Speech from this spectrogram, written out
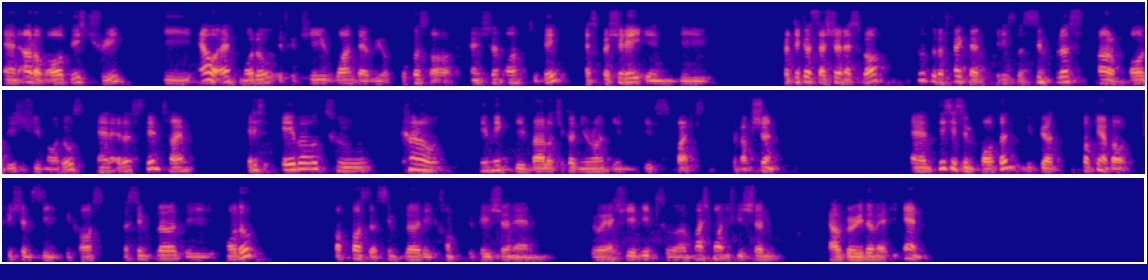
And out of all these three, the LIF model is actually one that we will focus our attention on today, especially in the practical session as well, due to the fact that it is the simplest out of all these three models. And at the same time, it is able to kind of mimic the biological neuron in its spike production. And this is important if you are talking about efficiency because the simpler the model, of course, the simpler the computation and it will actually lead to a much more efficient algorithm at the end.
